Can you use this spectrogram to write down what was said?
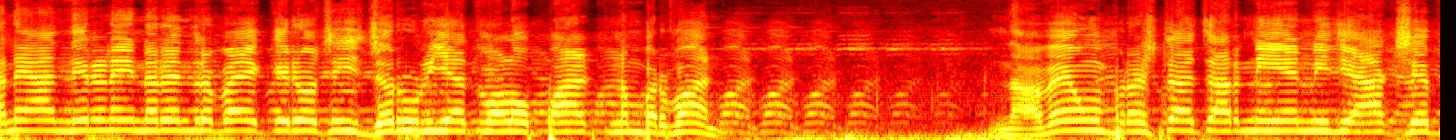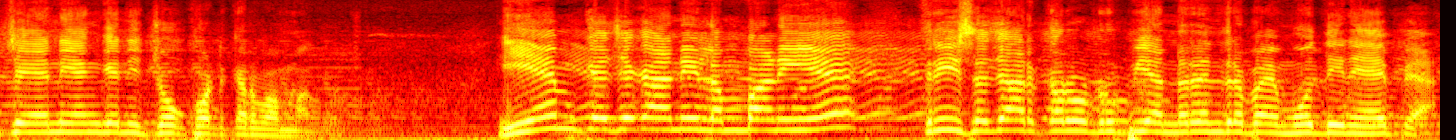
અને આ નિર્ણય નરેન્દ્રભાઈ કર્યો છે એ જરૂરિયાત વાળો પાર્ટ નંબર વન. હવે હું ભ્રષ્ટાચારની એની જે આક્ષેપ છે, એની અંગેની ચોખવટ કરવા માંગુ છું. એમ કે છે કે અનિલ અંબાણીએ ત્રીસ હજાર કરોડ રૂપિયા નરેન્દ્રભાઈ મોદીને આપ્યા.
